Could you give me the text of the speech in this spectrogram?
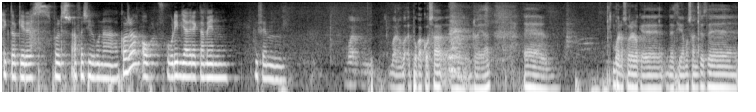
Héctor, ¿quieres vols afegir alguna cosa o vols cobrim ja directament i fem... Bueno, bueno poca cosa eh, en realidad. Eh, bueno, sobre lo que decíamos antes de,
